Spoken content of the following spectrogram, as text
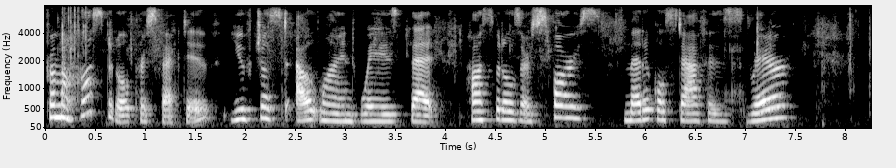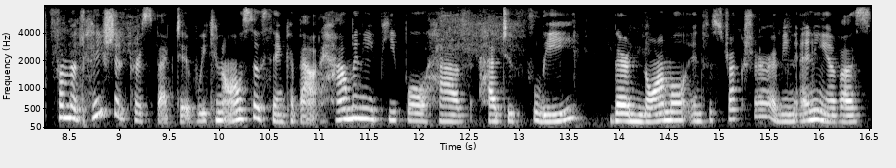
From a hospital perspective, you've just outlined ways that hospitals are sparse, medical staff is rare, from a patient perspective, we can also think about how many people have had to flee their normal infrastructure. I mean, any of us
